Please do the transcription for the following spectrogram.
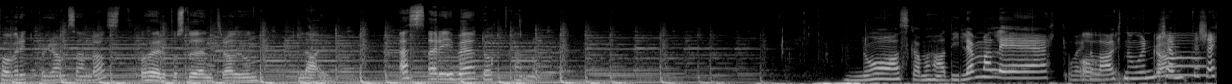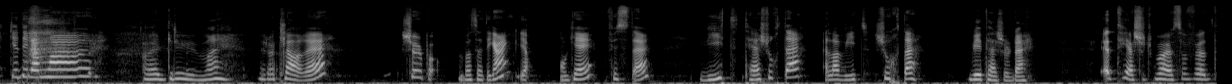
favorittprogram sendes. og høre på Studentradioen live. srib.no. Nå skal vi ha dilemmalek, og jeg har Oh lagd noen kjempekjekke dilemmaer. Og jeg gruer meg. Er dere klare? Kjør på. Bare sett i gang? Ja. OK, første. Hvit T-skjorte eller hvit skjorte? Hvit T-skjorte. T-skjorte må jeg også, for at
